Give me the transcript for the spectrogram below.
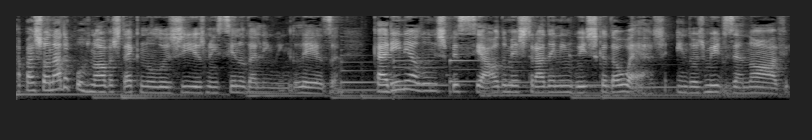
Apaixonada por novas tecnologias no ensino da língua inglesa, Karine é aluna especial do mestrado em Linguística da UERJ. Em 2019,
